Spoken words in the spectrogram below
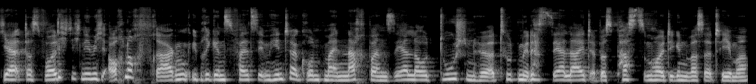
Ja, das wollte ich dich nämlich auch noch fragen. Übrigens, falls ihr im Hintergrund meinen Nachbarn sehr laut duschen hört, tut mir das sehr leid, aber es passt zum heutigen Wasserthema.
